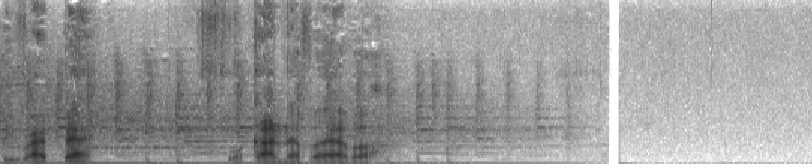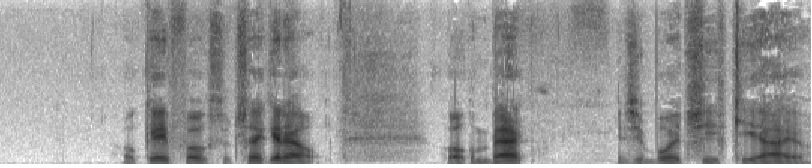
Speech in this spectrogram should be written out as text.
be right back. Wakanda forever. Okay, folks, so check it out. Welcome back. It's your boy Chief Kiayo.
